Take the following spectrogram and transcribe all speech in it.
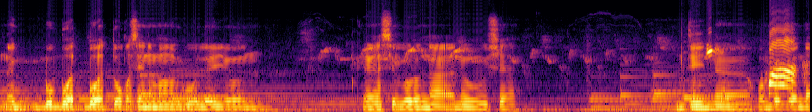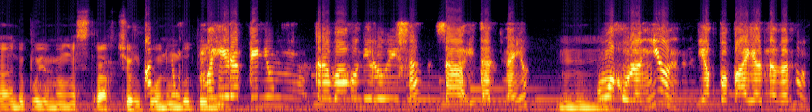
Nagbubuhat-buhat to kasi ng mga gulay yun. Kaya siguro na ano siya. Hindi na, kumbaga na ano po yung mga structure po ng buto. niya. Mahirap din yung trabaho ni Luisa sa edad na yun. Mm. Kung ako lang yun, hindi ako papayag na ganun.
